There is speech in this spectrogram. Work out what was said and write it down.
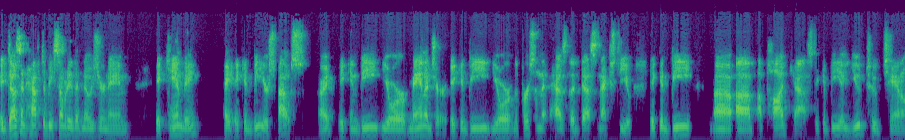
It doesn't have to be somebody that knows your name. It can be. Hey it can be your spouse right? It can be your manager. It could be your the person that has the desk next to you. It could be uh, a, a podcast. It could be a youtube channel.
